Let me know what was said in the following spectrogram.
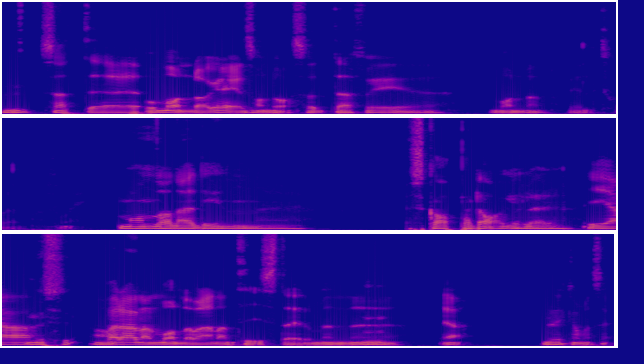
Mm. Så att, eh, och måndagar är en sån dag, så därför är eh, måndagen väldigt skön för mig. Måndagen är din eh, skapardag, eller? Ja, ja, varannan måndag, varannan tisdag är det, men mm. ja, det kan man säga.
